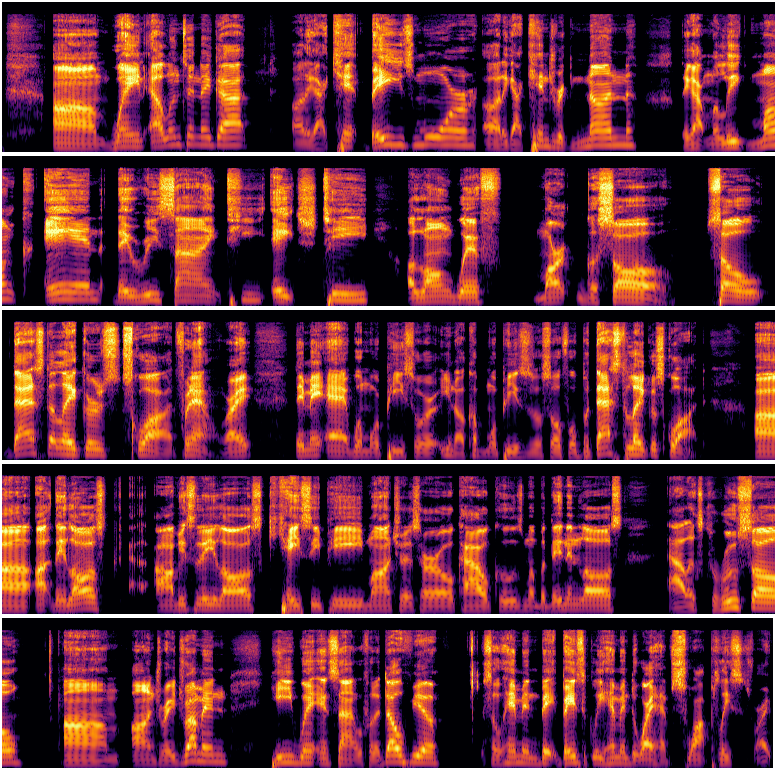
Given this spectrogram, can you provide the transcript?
um, Wayne Ellington they got. Uh, they got Kent Bazemore. Uh, they got Kendrick Nunn. They got Malik Monk, and they re-signed THT along with Marc Gasol. So that's the Lakers squad for now, right? They may add one more piece or you know a couple more pieces or so forth, but that's the Lakers squad. Uh, uh they lost obviously they lost KCP, Montrezl Harrell, Kyle Kuzma, but they didn't lost Alex Caruso, um, Andre Drummond. He went and signed with Philadelphia. So him and ba- basically him and Dwight have swapped places, right?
